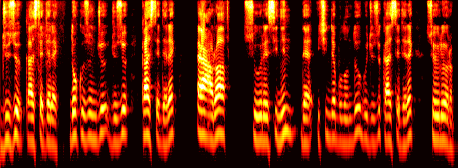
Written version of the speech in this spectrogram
cüzü kastederek, dokuzuncu cüzü kastederek E'raf suresinin de içinde bulunduğu bu cüzü kastederek söylüyorum.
